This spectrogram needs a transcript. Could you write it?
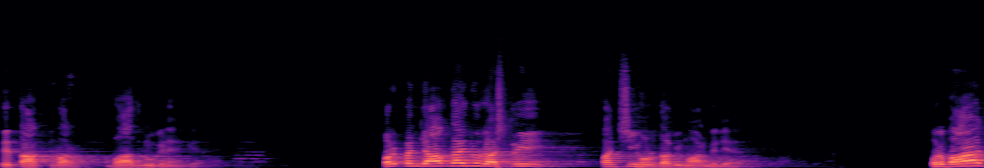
ਤੇ ਤਾਕਤਵਰ ਬਾਜ਼ ਨੂੰ ਗਿਣਿਆ ਗਿਆ। ਔਰ ਪੰਜਾਬ ਦਾ ਇਹਨੂੰ ਰਾਸ਼ਟਰੀ ਪੰਛੀ ਹੋਣ ਦਾ ਵੀ ਮਾਣ ਮਿਲਿਆ ਔਰ ਬਾਜ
